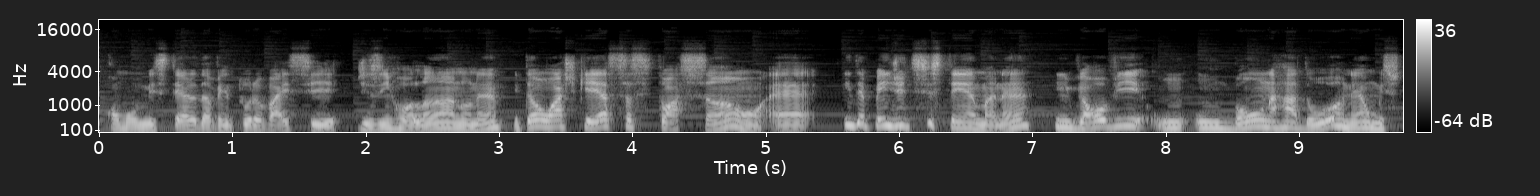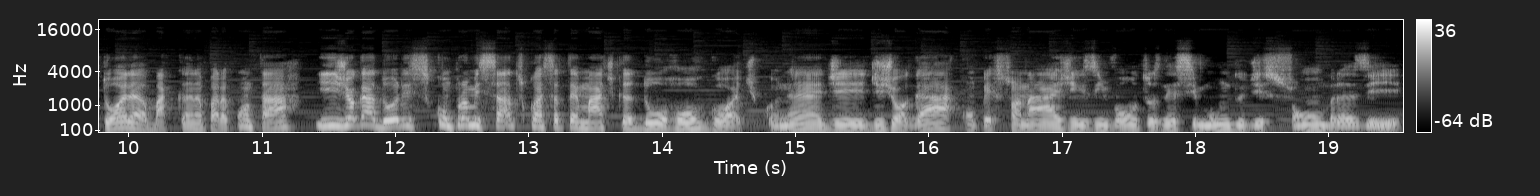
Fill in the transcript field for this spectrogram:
como o mistério da aventura vai se desenrolando, né? Então eu acho que essa situação é, independe de sistema, né? Envolve um, um, bom narrador, né? Uma história bacana para contar e jogadores compromissados com essa temática do horror gótico, né? De, de jogar com personagens envoltos nesse mundo de sombras e,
